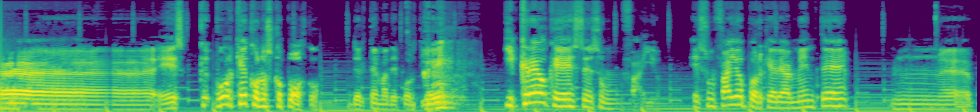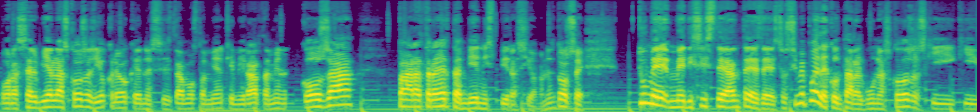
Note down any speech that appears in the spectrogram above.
Eh, es que- porque conozco poco del tema deportivo. ok. Y creo que ese es un fallo. Es un fallo porque realmente, mm, eh, por hacer bien las cosas, yo creo que necesitamos también que mirar también cosa para traer también inspiración. Entonces, tú me, me dijiste antes de esto, si me puedes contar algunas cosas que, que,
